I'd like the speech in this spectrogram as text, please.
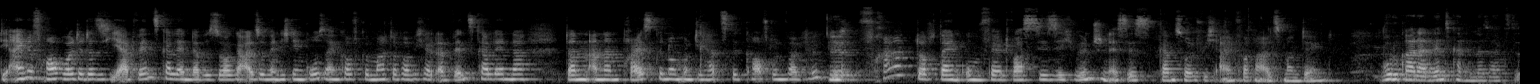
Die eine Frau wollte, dass ich ihr Adventskalender besorge. Also wenn ich den Großeinkauf gemacht habe, habe ich halt Adventskalender, dann einen anderen Preis genommen und die hat es gekauft und war glücklich. Ja. Frag doch dein Umfeld, was sie sich wünschen. Es ist ganz häufig einfacher, als man denkt. Wo du gerade Adventskalender sagst,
